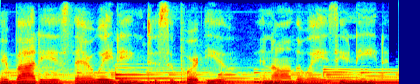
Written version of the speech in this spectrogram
your body is there waiting to support you in all the ways you need.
